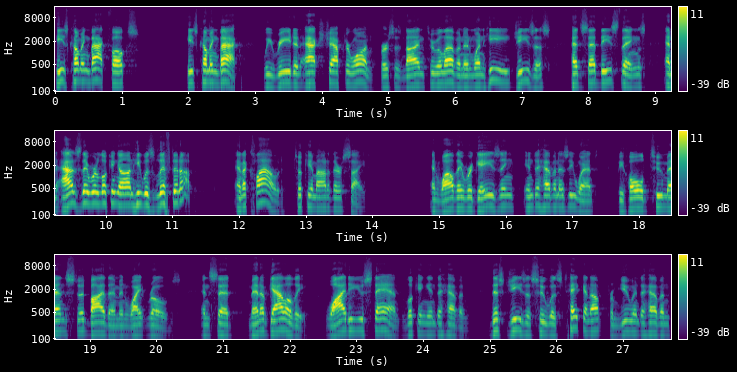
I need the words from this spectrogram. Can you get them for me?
He's coming back, folks. He's coming back. We read in Acts chapter 1, verses 9 through 11. And when he, Jesus, had said these things, and as they were looking on, he was lifted up, and a cloud took him out of their sight. And while they were gazing into heaven as he went, behold, two men stood by them in white robes, and said, Men of Galilee, why do you stand looking into heaven? This Jesus who was taken up from you into heaven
